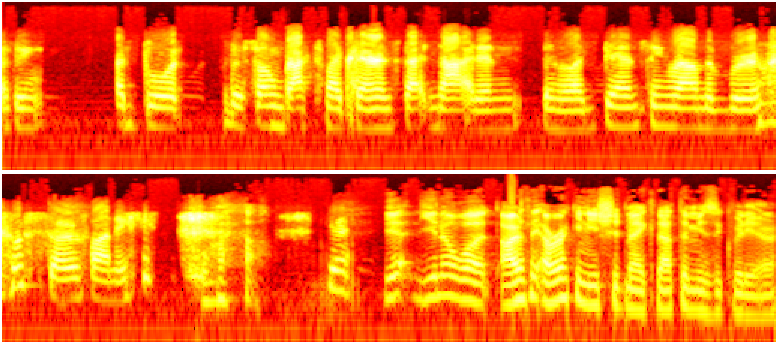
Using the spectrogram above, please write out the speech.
I think I brought the song back to my parents that night, and they were like dancing around the room. It was so funny. Wow. Yeah. Yeah. You know what? I think I reckon you should make that the music video.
